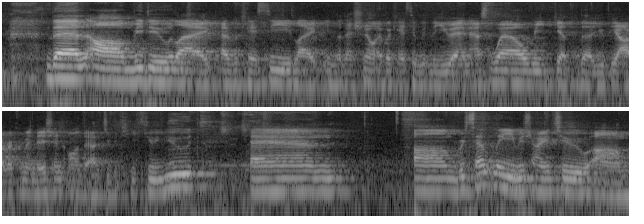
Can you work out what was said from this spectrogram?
then um, we do like advocacy, like international advocacy with the UN as well. We get the UPR recommendation on the LGBTQ youth. And um, recently, we're trying to um,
